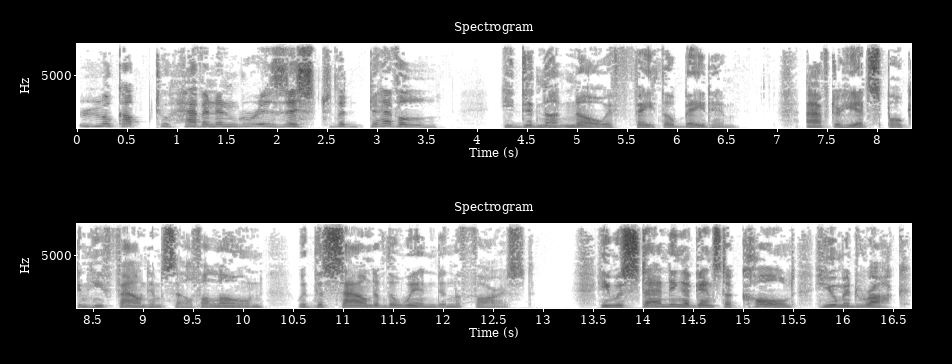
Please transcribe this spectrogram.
Look up to heaven and resist the devil. He did not know if Faith obeyed him. After he had spoken, he found himself alone with the sound of the wind in the forest. He was standing against a cold, humid rock.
